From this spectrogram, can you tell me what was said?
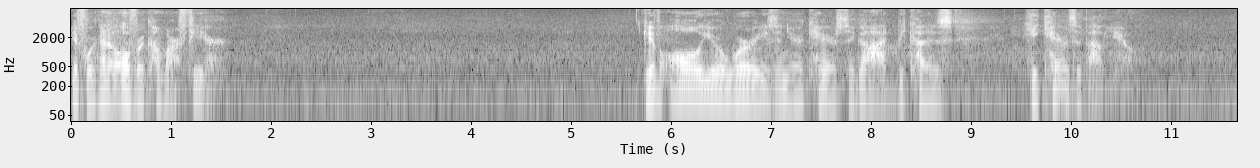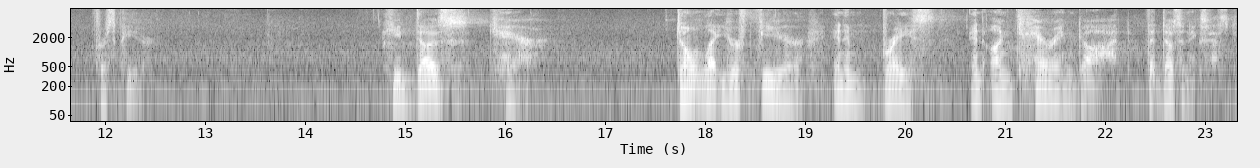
if we're going to overcome our fear. Give all your worries and your cares to God because He cares about you. First Peter. He does care. Don't let your fear and embrace an uncaring God that doesn't exist.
